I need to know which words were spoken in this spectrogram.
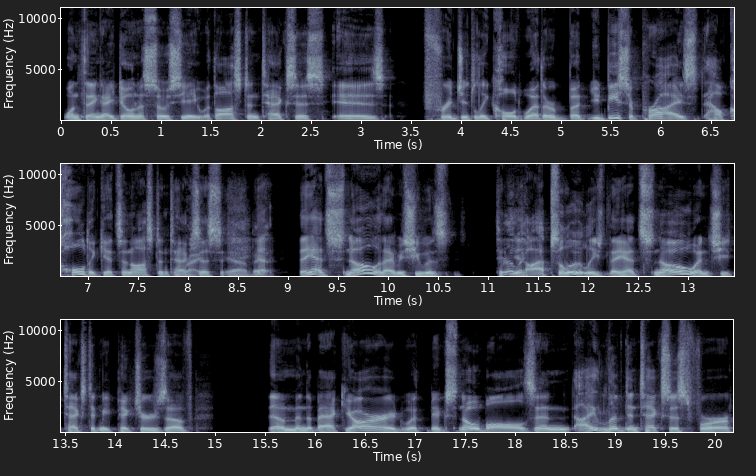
one thing I don't associate with Austin, Texas is frigidly cold weather, but you'd be surprised how cold it gets in Austin, Texas. Right. Yeah, bet. They had snow. I mean, she was t- you know, absolutely. They had snow, and she texted me pictures of them in the backyard with big snowballs. And I lived in Texas for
